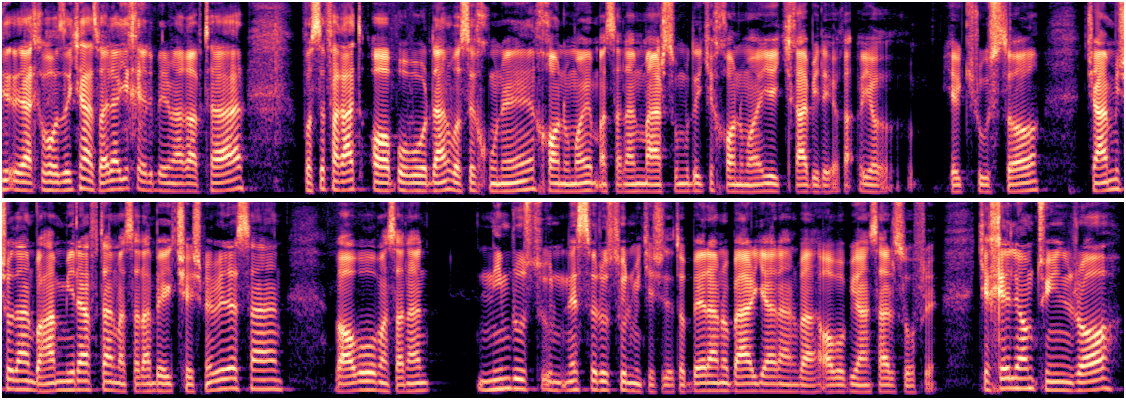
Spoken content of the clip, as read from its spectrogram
یخ حوزه که هست. ولی اگه خیلی بریم عقب‌تر واسه فقط آب آوردن واسه خونه خانومای مثلا مرسوم بوده که خانومای یک قبیله یا یک روستا جمع می شدن با هم می‌رفتن مثلا به یک چشمه برسن و آبو مثلا نیم روز طول نصف روز طول میکشیده تا برن و برگردن و آبو بیان سر سفره. که خیلی هم تو این راه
